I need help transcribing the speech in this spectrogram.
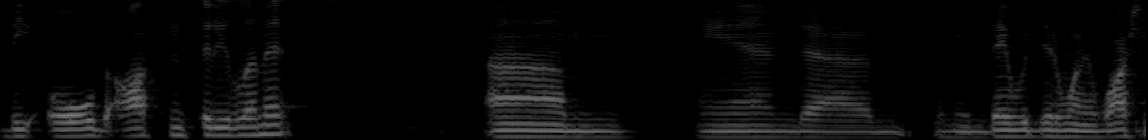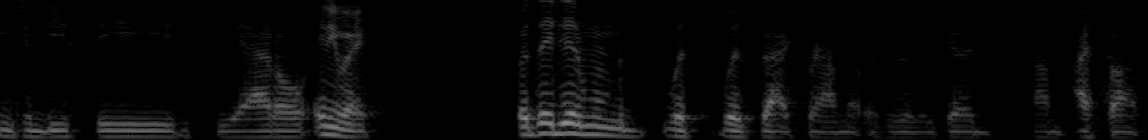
the old Austin city limits. Um, and um, I mean, they did one in Washington, D.C., Seattle. Anyway, but they did one with, with, with Zac Brown that was really good. Um, I thought,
